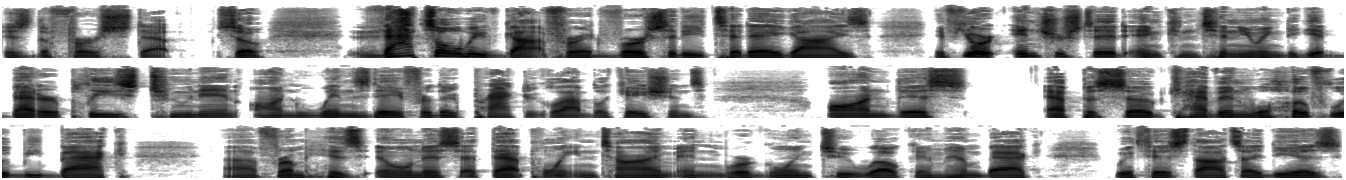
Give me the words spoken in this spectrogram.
is the first step. So that's all we've got for adversity today, guys. If you're interested in continuing to get better, please tune in on Wednesday for the practical applications on this episode. Kevin will hopefully be back uh, from his illness at that point in time, and we're going to welcome him back with his thoughts, ideas,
